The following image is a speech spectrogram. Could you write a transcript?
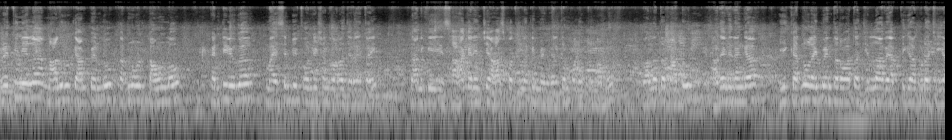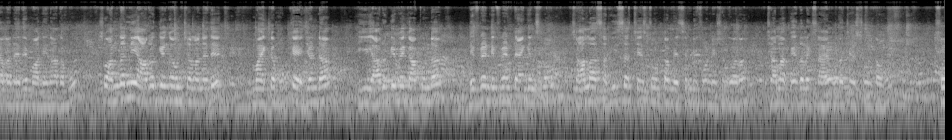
ప్రతి నెల నాలుగు క్యాంపెయిన్లు కర్నూలు టౌన్లో కంటిన్యూగా మా ఎస్ఎంబి ఫౌండేషన్ ద్వారా జరుగుతాయి. దానికి సహకరించే ఆసుపత్రులకి మేము వెల్కమ్ పలుకుతున్నాము. వాళ్ళతో పాటు అదేవిధంగా ఈ కర్నూలు అయిపోయిన తర్వాత జిల్లా వ్యాప్తిగా కూడా చేయాలనేదే మా నినాదము. సో అందరినీ ఆరోగ్యంగా ఉంచాలనేదే మా యొక్క ముఖ్య ఎజెండా. ఈ ఆరోగ్యమే కాకుండా డిఫరెంట్ డిఫరెంట్ యాంగిల్స్లో చాలా సర్వీసెస్ చేస్తూ ఉంటాం ఎస్ఎంబి ఫౌండేషన్ ద్వారా. చాలా పేదలకు సహాయం కూడా చేస్తూ ఉంటాము. సో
